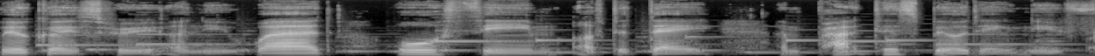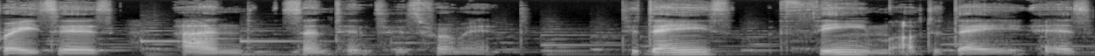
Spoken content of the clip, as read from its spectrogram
we'll go through a new word or theme of the day and practice building new phrases and sentences from it. Today's theme of the day is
